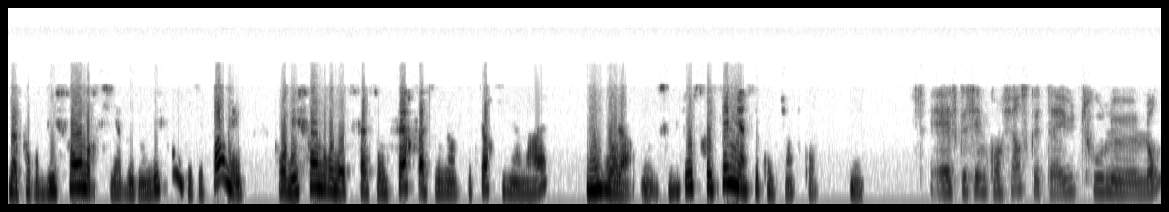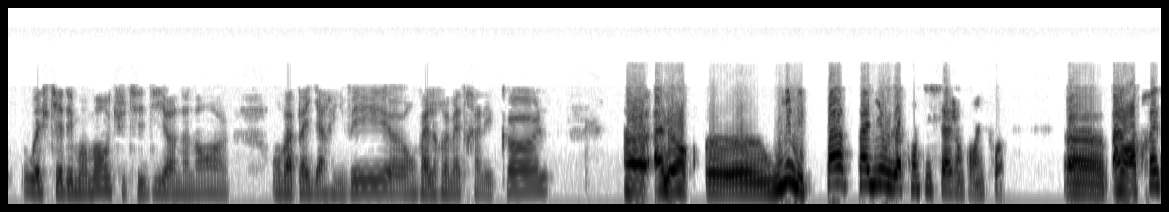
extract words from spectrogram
bah, pour défendre s'il y a besoin de défendre, peut-être pas, mais pour défendre notre façon de faire face aux inspecteurs qui viendraient. Donc voilà, c'est plutôt stressé mais assez confiante quoi. Est-ce que c'est une confiance que tu as eue tout le long ou est-ce qu'il y a des moments où tu t'es dit oh non non euh, on va pas y arriver, euh, on va le remettre à l'école? Euh, Alors euh, oui mais pas pas lié aux apprentissages encore une fois. Euh, alors après,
